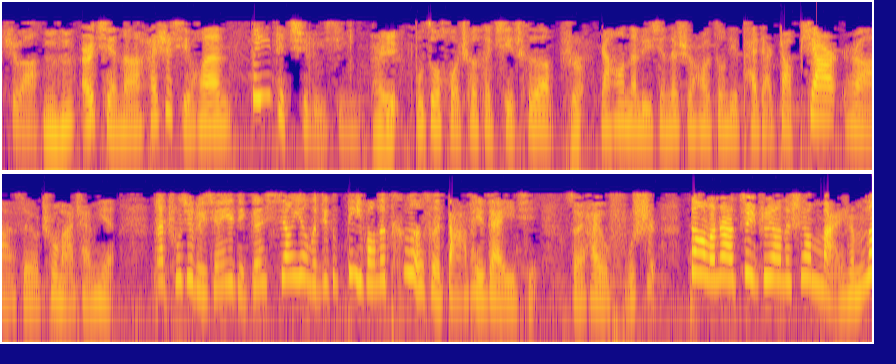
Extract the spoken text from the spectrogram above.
是吧？嗯哼，而且呢，还是喜欢飞着去旅行，哎，不坐火车和汽车。是，然后呢，旅行的时候总得拍点照片儿，是吧？所以有数码产品。那出去旅行也得跟相应的这个地方的特色搭配在一起，所以还有服饰。到了那儿，最重要的是要买什么呢？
